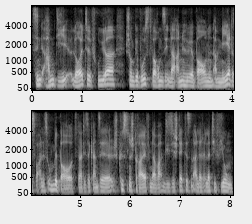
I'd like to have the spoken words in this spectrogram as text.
sind, haben die Leute früher schon gewusst, warum sie in der Anhöhe bauen und am Meer, das war alles unbebaut, da diese ganze Küstenstreifen, da waren diese Städte sind alle relativ jung.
